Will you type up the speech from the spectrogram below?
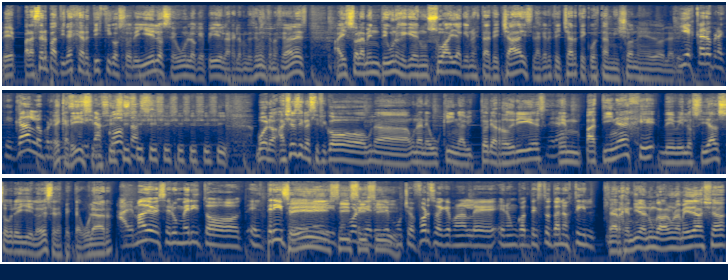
De- para hacer patinaje artístico sobre hielo, según lo que piden las reglamentaciones internacionales, hay solamente uno que queda en Ushuaia que no está techada y si la querés techar te cuesta millones de dólares. Y es caro practicarlo porque Es carísimo, sí, sí, cosas. sí, sí, sí, sí, sí, sí, sí. Bueno, ayer se clasificó una, una neuquina, Victoria Rodríguez, Mirá. en patinaje de velocidad sobre hielo. Debe ser espectacular. Además debe ser un mérito, el triple Sí, mérito, sí, porque sí, tiene sí. mucho esfuerzo, hay que ponerle en un contexto tan hostil. Argentina nunca ganó una medalla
